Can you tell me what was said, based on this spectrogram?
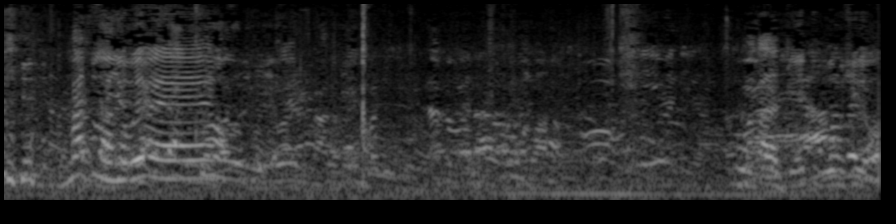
မယ်မကလည်းကျေးတူမရှိတော့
